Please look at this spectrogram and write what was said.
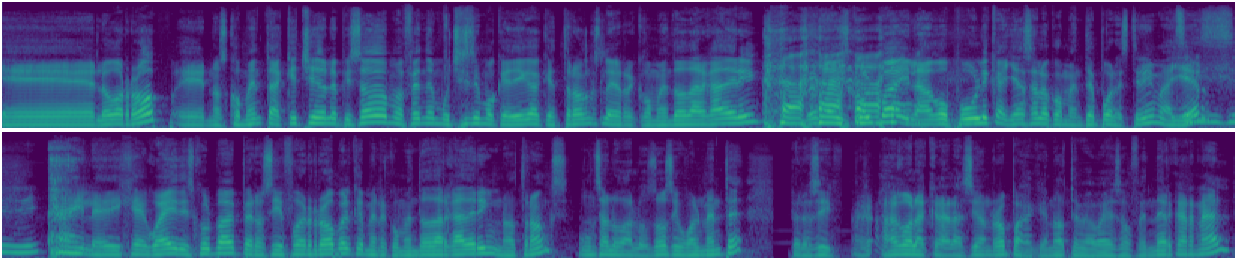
Eh, luego Rob eh, nos comenta, qué chido el episodio, me ofende muchísimo que diga que Trunks le recomendó Dark Gathering. Una disculpa y la hago pública, ya se lo comenté por stream ayer. Sí, sí. Y le dije, güey, disculpa, pero sí fue Rob el que me recomendó Dark Gathering, no Trunks. Un saludo a los dos igualmente. Pero sí, ha- hago la aclaración, Rob, para que no te me vayas a ofender, carnal.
